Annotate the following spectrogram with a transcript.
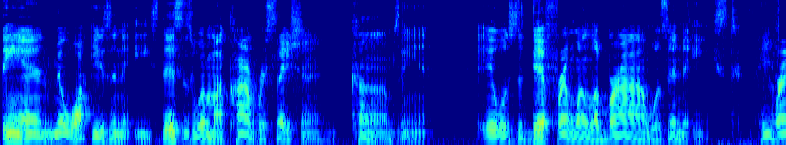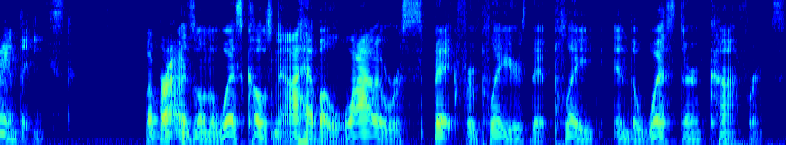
Then Milwaukee is in the East. This is where my conversation comes in. It was different when LeBron was in the East. He ran the East. LeBron is on the West Coast now. I have a lot of respect for players that play in the Western Conference.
